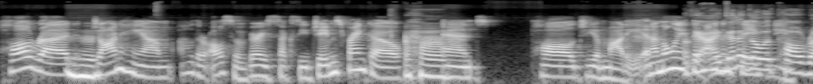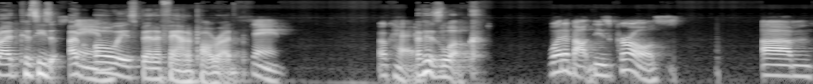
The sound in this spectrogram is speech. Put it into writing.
Paul Rudd, Mhm. Jon Hamm. Oh, they're also very sexy. James Franco Uh-huh. and Paul Giamatti. And I'm only Okay, I'm gonna go with names. Paul Rudd because he's. I've always been a fan of Paul Rudd Same. Okay. of his look. What about these girls? Um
